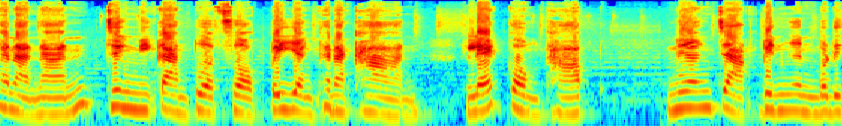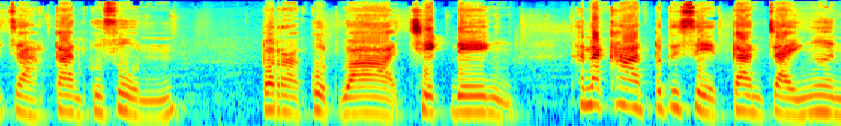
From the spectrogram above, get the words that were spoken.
ขณะนั้นจึงมีการตรวจสอบไปยังธนาคารและกองทัพ เนื่องจากเป็นเงินบริจาคการกุศล ปรากฏว่าเช็คเด้งธนาคารปฏิเสธการจ่ายเงิน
